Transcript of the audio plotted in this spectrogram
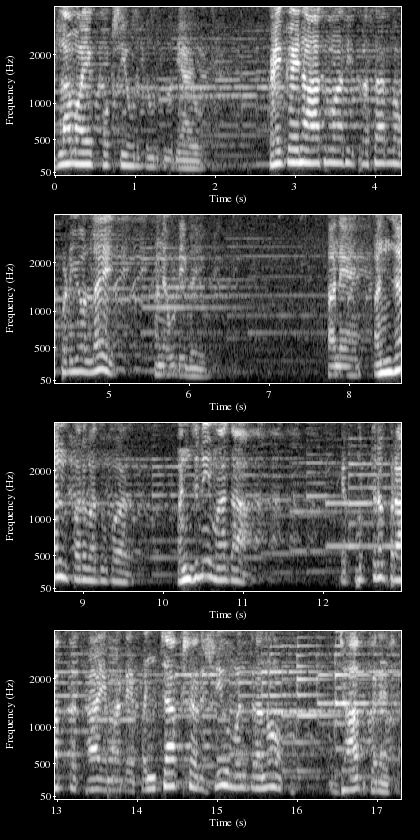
એટલામાં એક પક્ષી ઉડતું ઉડતું ત્યાં આવ્યું. કઈ કઈના હાથમાંથી પ્રસાદનો પડિયો લઈ અને ઉડી ગયો. અને અંજન પર્વત ઉપર અંજની માતા એ પુત્ર પ્રાપ્ત થાય માટે પંચાક્ષર શિવ મંત્રનો જાપ કરે છે.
